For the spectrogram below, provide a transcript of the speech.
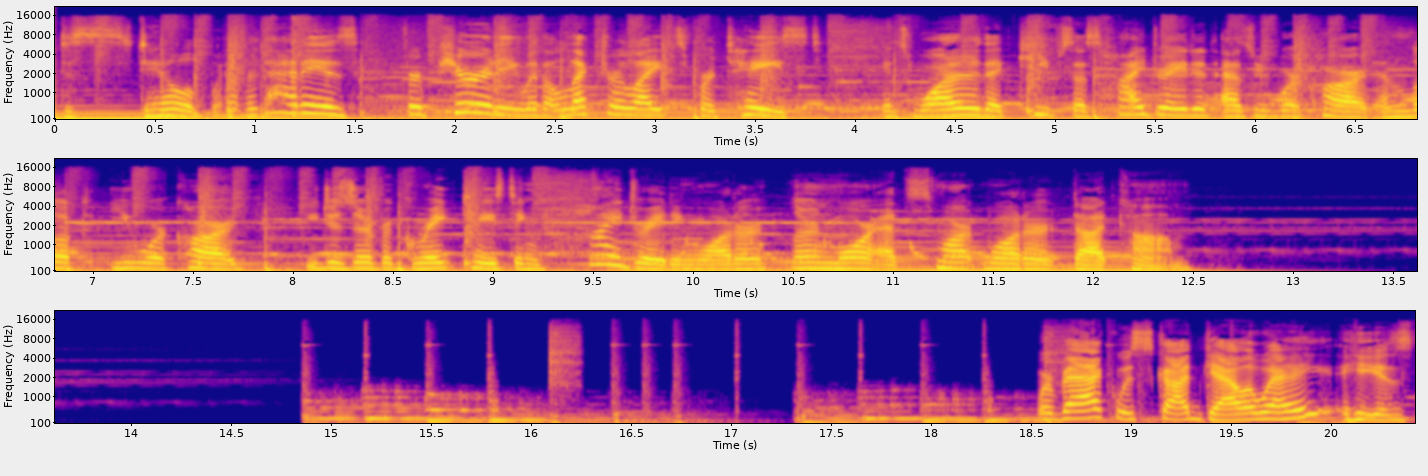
distilled, whatever that is, for purity with electrolytes for taste. It's water that keeps us hydrated as we work hard. And look, you work hard. You deserve a great tasting, hydrating water. Learn more at smartwater.com. We're back with Scott Galloway. He is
